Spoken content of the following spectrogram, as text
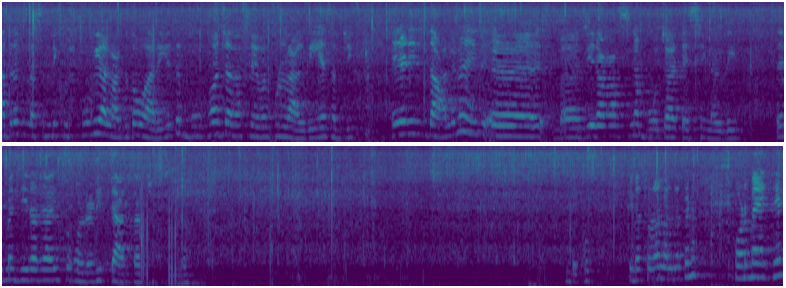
अदरक लसन की खुशबू भी अलग तो आ रही है तो बहुत ज़्यादा फ्लेवरफुल लग रही है सब्ज़ी ये जी दाल है ना जीरा राइस ना बहुत ज़्यादा टेस्टी लगती है तो मैं जीरा राइस ऑलरेडी तैयार कर चुकी हूँ देखो कि सोहना लगता पे ना हूँ मैं इतने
